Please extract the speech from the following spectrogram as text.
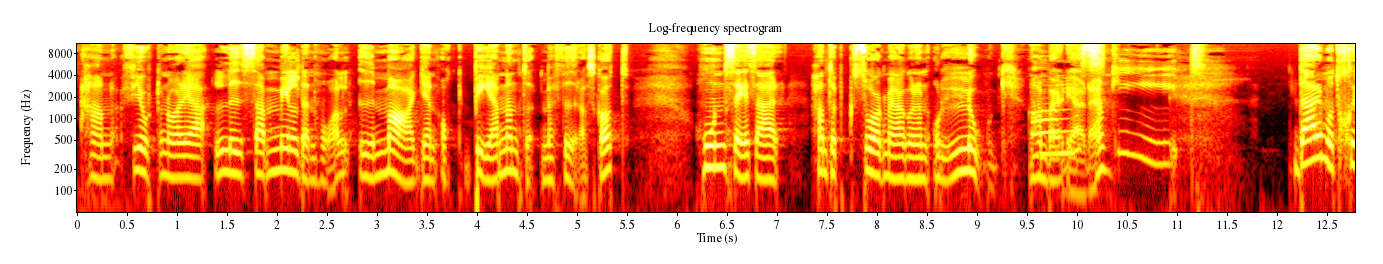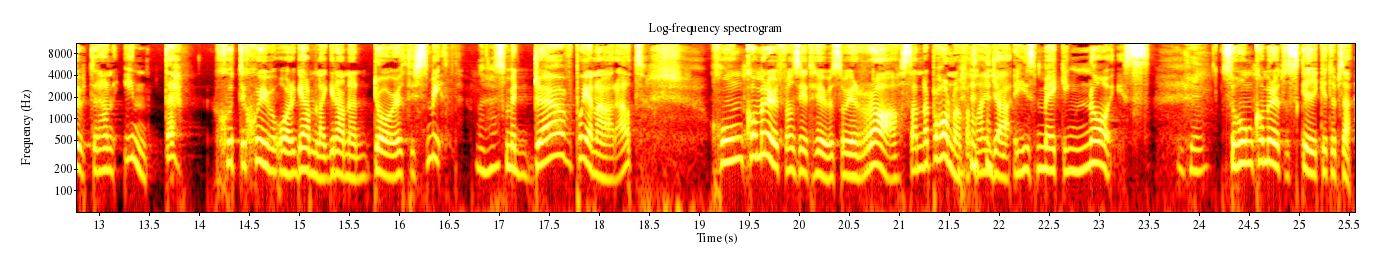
han 14-åriga Lisa Mildenhall i magen och benen typ med fyra skott. Hon säger så här, han typ såg med ögonen och log när han började göra det. Däremot skjuter han inte 77 år gamla grannen Dorothy Smith som är döv på ena örat. Hon kommer ut från sitt hus och är rasande på honom för att han gör, he's making noise. Så hon kommer ut och skriker typ såhär,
